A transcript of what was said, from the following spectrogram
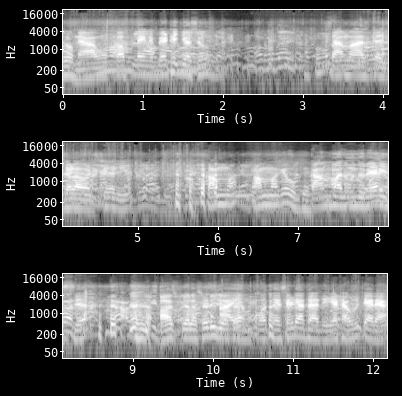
જો. ને આ હું કપ લઈને બેઠી ગયો છું. સામા આજ કઈ જળાવટ છે કામમાં? કામમાં કેવું છે? કામમાં તો બધું રેડી જ છે. આજ પેલા સડી એમ પોતે સડ્યા હતા હેઠા ઉતાર્યા.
